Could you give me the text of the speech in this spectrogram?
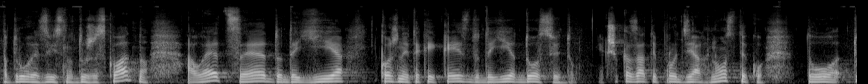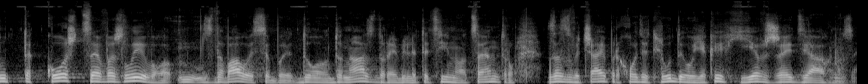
по-друге, звісно, дуже складно, але це додає кожний такий кейс додає досвіду. Якщо казати про діагностику, то тут також це важливо. Здавалося би, до, до нас, до реабілітаційного центру, зазвичай приходять люди, у яких є вже діагнози.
